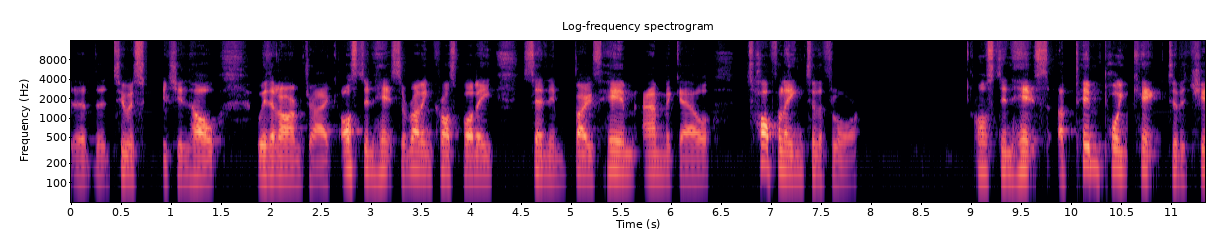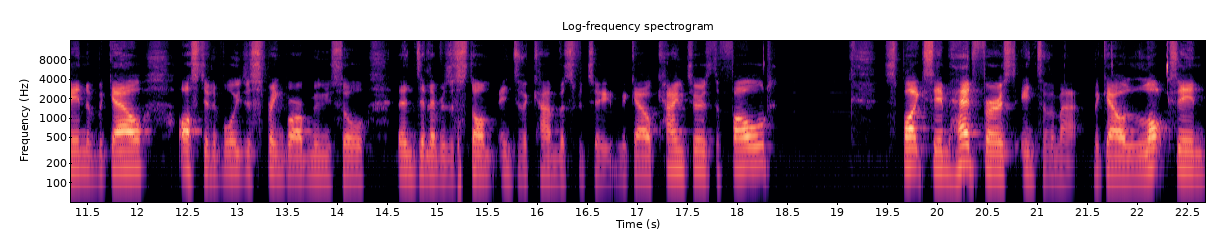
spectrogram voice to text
uh, the, to a screeching hole with an arm drag. Austin hits a running crossbody, sending both him and Miguel toppling to the floor. Austin hits a pinpoint kick to the chin of Miguel. Austin avoids a springboard moonsault, then delivers a stomp into the canvas for two. Miguel counters the fold, spikes him headfirst into the mat. Miguel locks in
